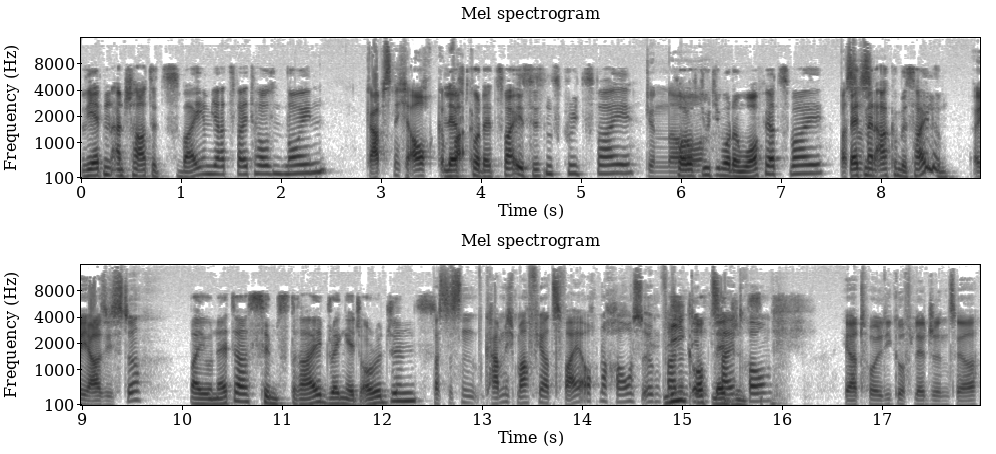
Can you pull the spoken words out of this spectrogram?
wir hätten Uncharted 2 im Jahr 2009. Gab es nicht auch. Left 4 Dead 2, Assassin's Creed 2, genau. Call of Duty Modern Warfare 2, Was Batman ist... Arkham Asylum. Äh, ja, siehst du? Bayonetta, Sims 3, Dragon Age Origins. Was ist denn, kam nicht Mafia 2 auch noch raus irgendwann League im of Zeitraum? Legends. Ja, toll, League of Legends, ja.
